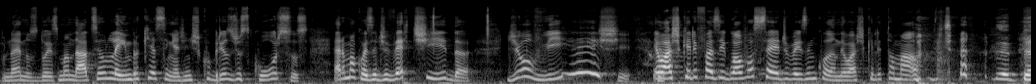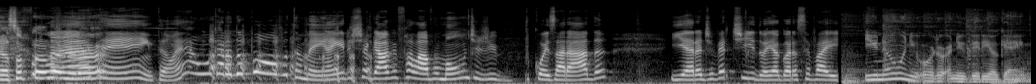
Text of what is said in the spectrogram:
né, nos dois mandatos. Eu lembro que assim, a gente cobria os discursos, era uma coisa divertida de ouvir. Ixi, eu acho que ele fazia igual você de vez em quando. Eu acho que ele tomava. Tem essa fama aí, É, né? tem, então é um cara do povo também. Aí ele chegava e falava um monte de coisa arada e era divertido. Aí agora você vai You know when you order a new video game,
